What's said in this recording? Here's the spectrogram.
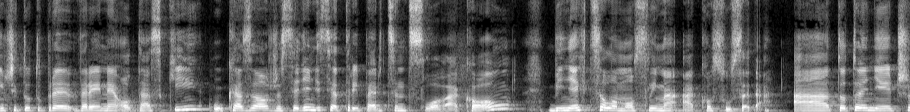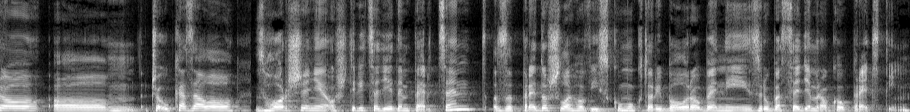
Inštitútu pre verejné otázky ukázal, že 73% Slovákov by nechcelo moslima ako suseda. A toto je niečo, čo ukázalo zhoršenie o 41% z predošlého výskumu, ktorý bol robený zhruba 7 rokov predtým.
